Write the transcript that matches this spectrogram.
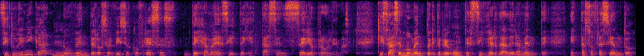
Si tu clínica no vende los servicios que ofreces, déjame decirte que estás en serios problemas. Quizás es momento que te preguntes si verdaderamente estás ofreciendo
